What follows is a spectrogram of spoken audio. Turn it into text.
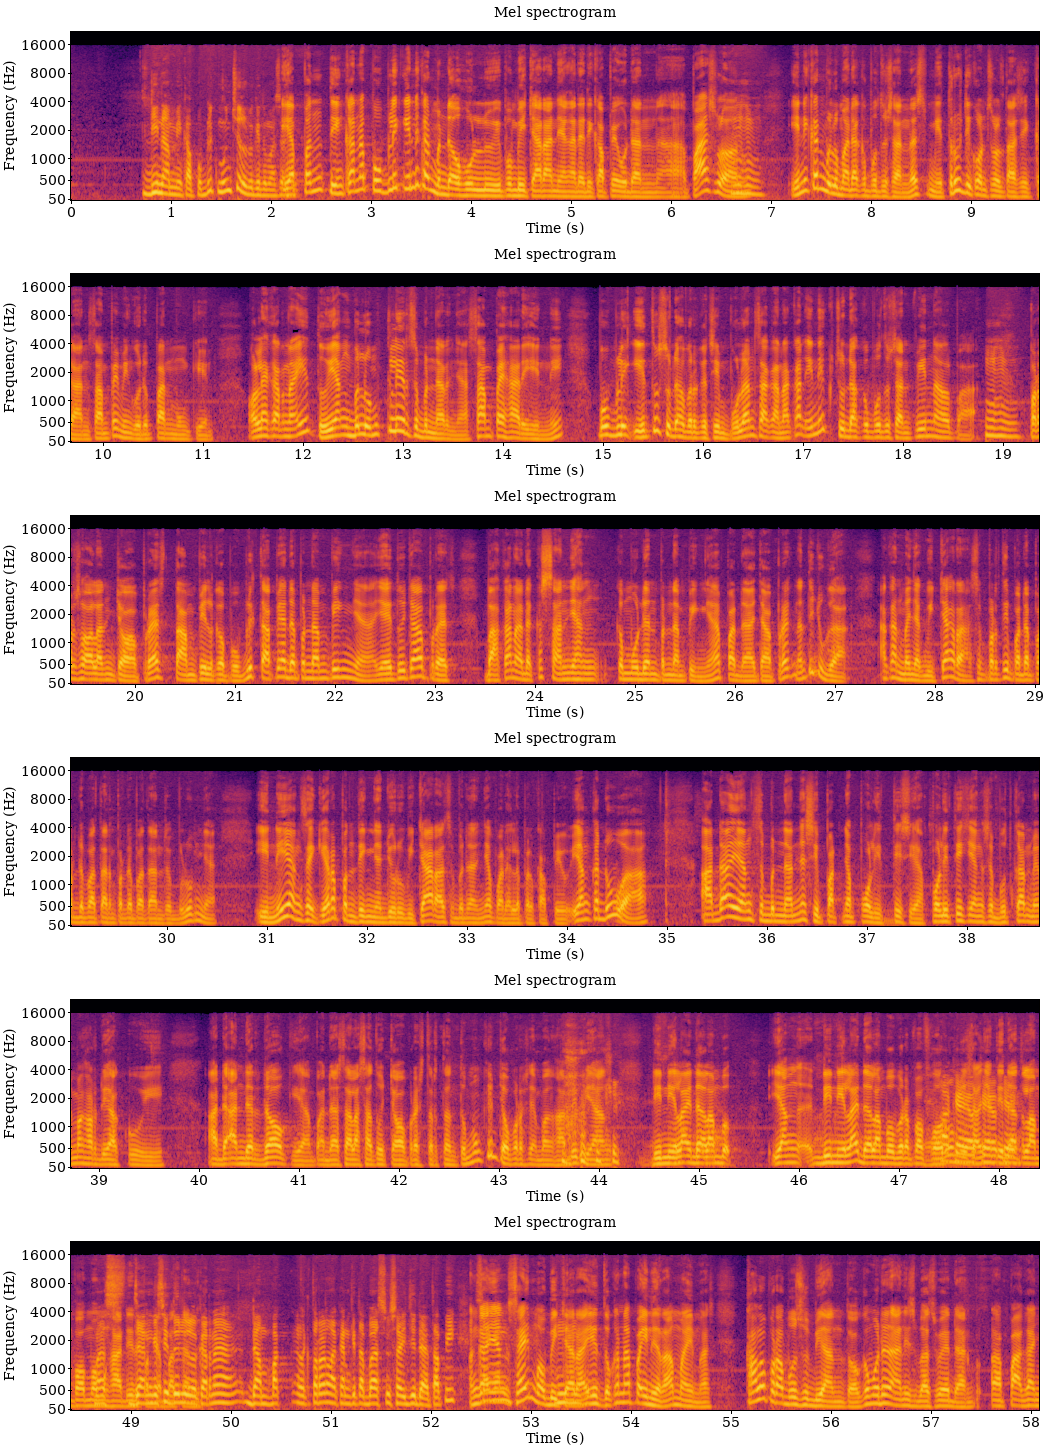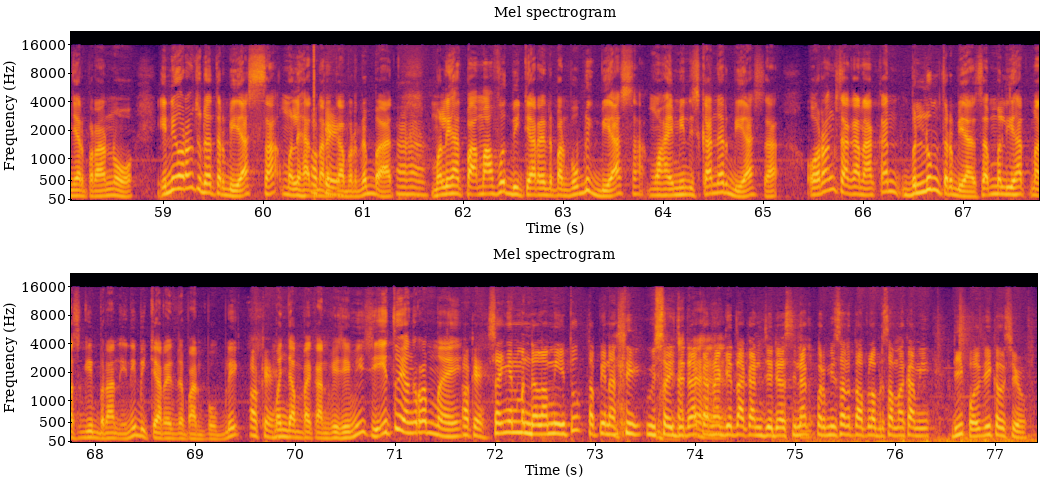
dinamika publik muncul begitu Mas? Ya penting karena publik ini kan mendahului pembicaraan yang ada di KPU dan uh, paslon. Ini kan belum ada keputusan resmi, terus dikonsultasikan sampai minggu depan mungkin. Oleh karena itu yang belum clear sebenarnya sampai hari ini publik itu sudah berkesimpulan seakan-akan ini sudah keputusan final Pak. Persoalan cawapres tampil ke publik tapi ada pendampingnya yaitu capres. Bahkan ada kesan yang kemudian pendampingnya pada capres nanti juga akan banyak bicara seperti pada perdebatan-perdebatan sebelumnya. Ini yang saya kira pentingnya juru bicara sebenarnya pada level KPU. Yang kedua, ada yang sebenarnya sifatnya politis ya. Politis yang sebutkan memang harus diakui. Ada underdog ya pada salah satu cawapres tertentu. Mungkin cawapresnya Bang Habib yang dinilai dalam be- yang dinilai dalam beberapa forum Oke, misalnya oke. tidak terlampau mau Mas, menghadiri jangan ke situ dulu karena dampak elektoral akan kita bahas usai jeda. Tapi Enggak saya yang saya mau bicara itu, kenapa ini ramai mas? Kalau Prabowo Subianto, kemudian Anies Baswedan, eh, Pak Ganjar Pranowo, ini orang sudah terbiasa melihat Oke. mereka berdebat, Aha. melihat Pak Mahfud bicara di depan publik biasa, Mohaimin Iskandar biasa. Orang seakan-akan belum terbiasa melihat Mas Gibran ini bicara di depan publik, Oke. menyampaikan visi misi, itu yang ramai. Oke, saya ingin mendalami itu, tapi nanti usai jeda karena kita akan jeda sinak. Permisal tetaplah bersama kami di Political Show.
